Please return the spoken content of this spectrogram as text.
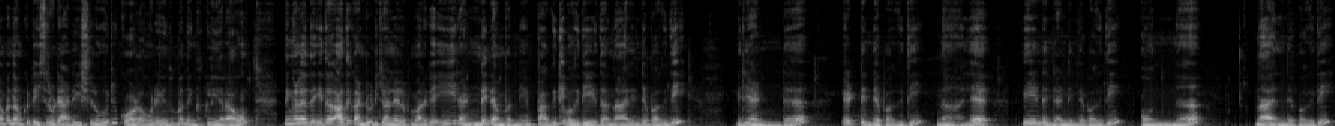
അപ്പോൾ നമുക്ക് ടീച്ചർ ഇവിടെ അഡീഷണൽ ഒരു കോളം കൂടെ എഴുതുമ്പോൾ നിങ്ങൾക്ക് ക്ലിയർ ആവും. നിങ്ങളത് ഇത് അത് കണ്ടുപിടിക്കാനുള്ള എളുപ്പമാർഗം ഈ രണ്ട് നമ്പറിന്റെയും പകുതി പകുതി എഴുതുക. നാലിന്റെ പകുതി രണ്ട് എട്ടിന്റെ പകുതി നാല്. വീണ്ടും രണ്ടിന്റെ പകുതി ഒന്ന് നാലിന്റെ പകുതി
